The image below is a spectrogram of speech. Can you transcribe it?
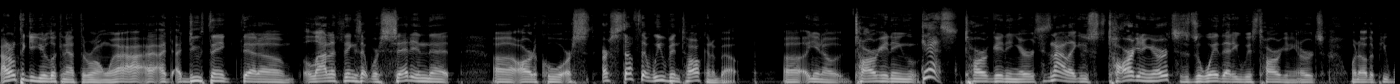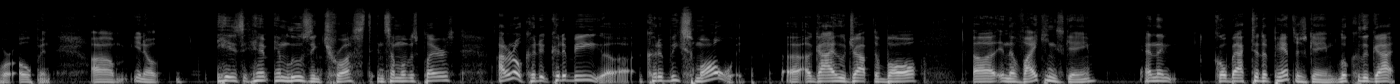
I don't think you're looking at the wrong way. I I, I do think that um, a lot of things that were said in that uh, article are are stuff that we've been talking about. Uh, you know, targeting Yes. targeting Ertz. It's not like he was targeting Ertz. It's the way that he was targeting Ertz when other people were open. Um, you know, his him him losing trust in some of his players. I don't know. Could it could it be uh, could it be Smallwood, uh, a guy who dropped the ball uh, in the Vikings game, and then go back to the Panthers game. Look who the guy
